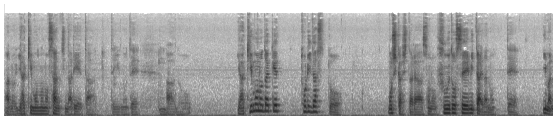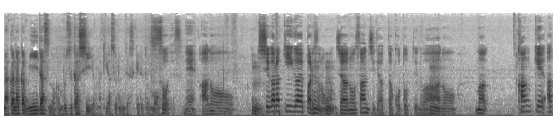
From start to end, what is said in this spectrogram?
あの焼き物の産地になり得たっていうのでうん。あの焼き物だけ取り出すともしかしたらその風土性みたいなのって今なかなか見出すのが難しいような気がするんですけれども。そうですね。あのうん信楽がやっぱりそのうんうん。お茶の産地であったことっていうのは、うん。あのまあ関係あっ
